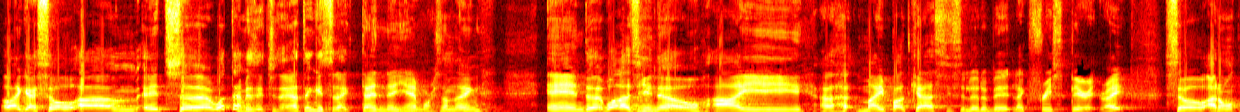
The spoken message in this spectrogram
All right, guys, so um, it's uh, what time is it today? I think it's like 10 a.m. or something. And uh, well, as you know, I uh, my podcast is a little bit like free spirit, right? So I don't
